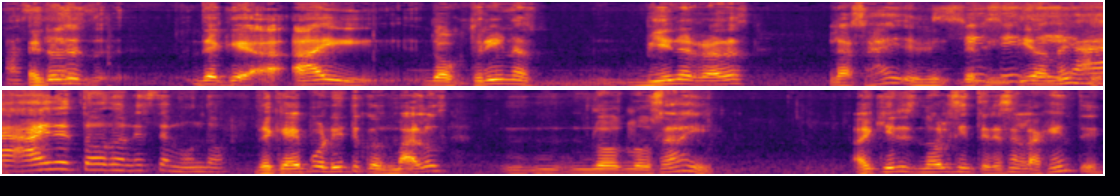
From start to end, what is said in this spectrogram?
Así Entonces, de que hay doctrinas bien erradas, las hay definitivamente. Sí, sí. Hay de todo en este mundo. De que hay políticos malos, los, los hay. Hay quienes no les interesan la gente.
